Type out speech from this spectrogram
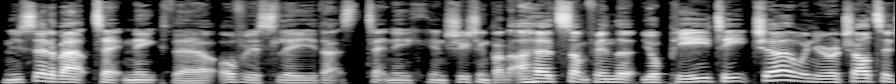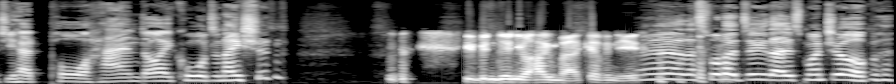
And you said about technique there. Obviously, that's technique in shooting. But I heard something that your PE teacher, when you were a child, said you had poor hand-eye coordination. You've been doing your homework, haven't you? yeah, that's what I do. That is my job.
